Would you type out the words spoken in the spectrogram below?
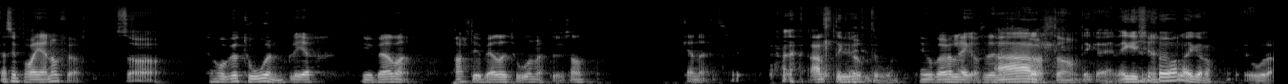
ganske bra gjennomført. Så jeg håper jo toen blir mye bedre. Alt er jo bedre i toen, vet du, sant? Kenneth. Alt er greit i toen. Jo rørlegger, så det er viktig Alt er greit. Jeg er ikke rørlegger. Jo da.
